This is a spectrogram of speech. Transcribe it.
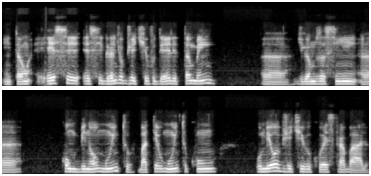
Então, esse, esse grande objetivo dele também, uh, digamos assim, uh, combinou muito, bateu muito com o meu objetivo com esse trabalho,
